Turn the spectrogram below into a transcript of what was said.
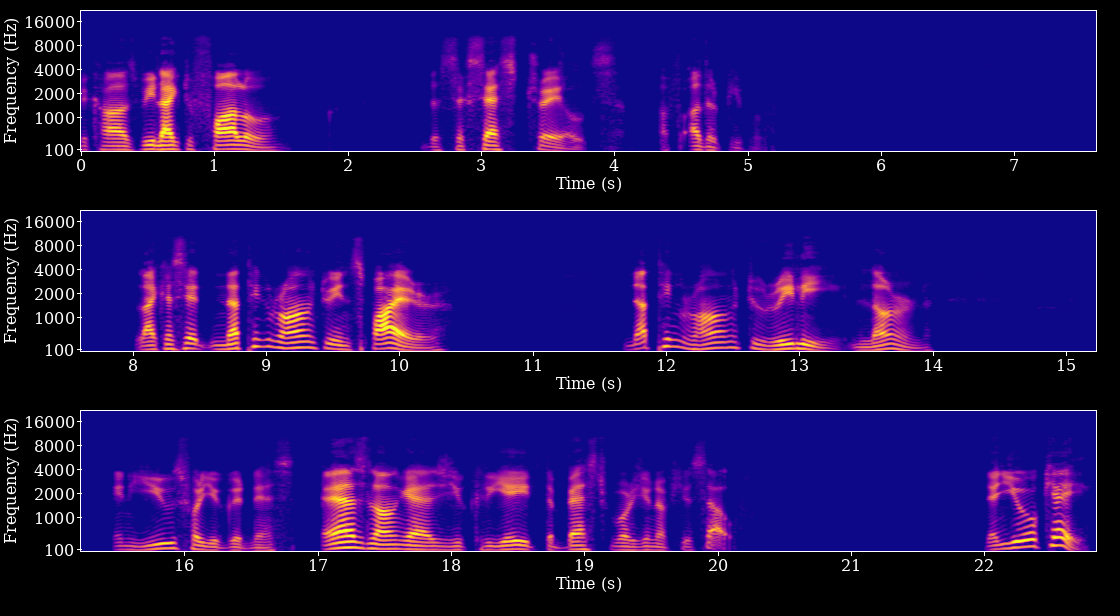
Because we like to follow the success trails of other people. Like I said, nothing wrong to inspire, nothing wrong to really learn and use for your goodness as long as you create the best version of yourself. Then you're okay.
